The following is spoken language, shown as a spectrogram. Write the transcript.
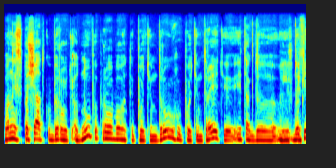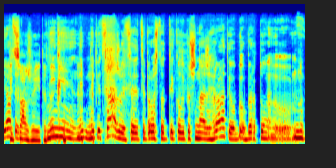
вони спочатку беруть одну попробувати, потім другу, потім третю, і так до їх до п'яти. Підсаджуєте, ні, так? Ні, не, не підсаджують. Це це просто ти, коли починаєш грати, оберто, ну,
